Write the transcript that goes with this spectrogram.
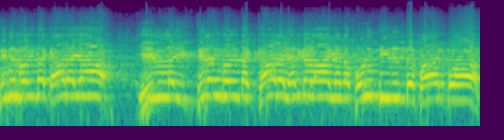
திமிர் கொண்ட காளையா? இல்லை திறன் கொண்ட காளையர்களா என பொருத்தியிருந்து பார்ப்போம்.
